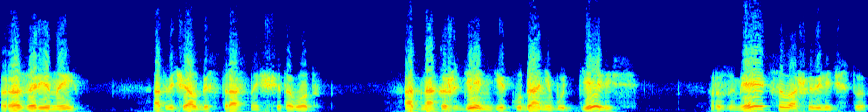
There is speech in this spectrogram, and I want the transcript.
разорены», — отвечал бесстрастный счетовод. «Однако ж деньги куда-нибудь делись?» «Разумеется, Ваше Величество.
